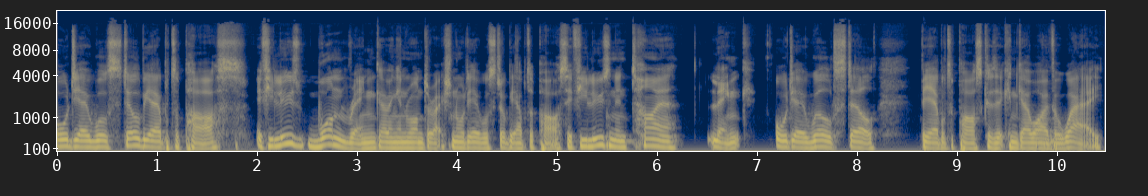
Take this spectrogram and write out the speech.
audio will still be able to pass. If you lose one ring going in one direction, audio will still be able to pass. If you lose an entire link, audio will still be able to pass because it can go either way.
